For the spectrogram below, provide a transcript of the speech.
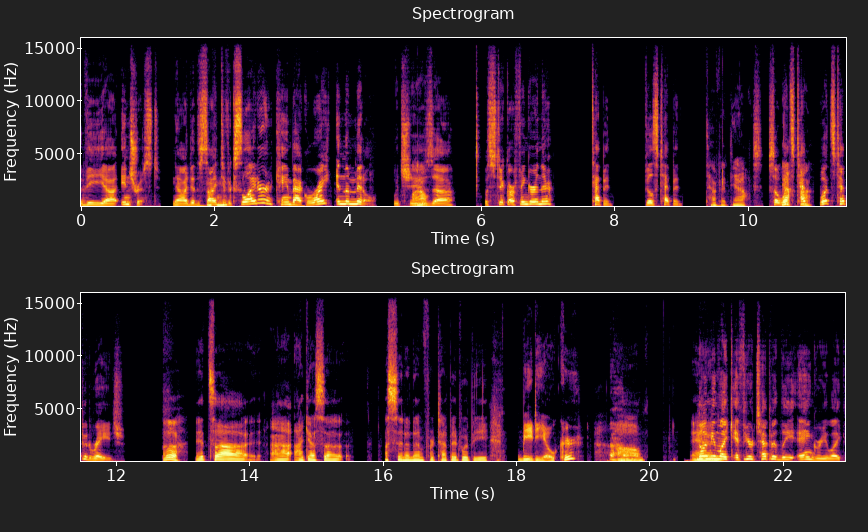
the uh, interest. Now I did the scientific slider, came back right in the middle, which Wow. is uh, let's stick our finger in there, tepid. feels tepid. Tepid, yeah. So what's Yeah, tep- uh, what's tepid rage? Ugh, it's uh, uh I guess uh, a synonym for tepid would be mediocre. Uh-huh. Um, no, I mean like if you're tepidly angry, like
